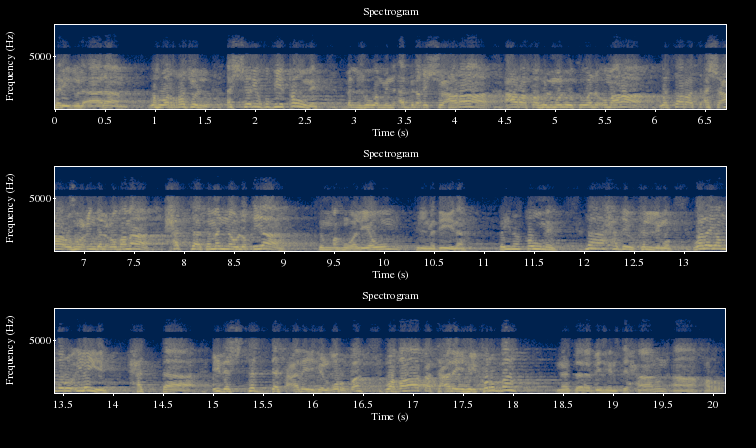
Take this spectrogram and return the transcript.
ترد الآلام وهو الرجل الشريف في قومه بل هو من أبلغ الشعراء عرفه الملوك والأمراء وسرت أشعاره عند العظماء حتى تمنوا لقياه ثم هو اليوم في المدينة. بين قومه. لا أحد يكلمه ولا ينظر إليه حتى إذا اشتدت عليه الغربة وضاقت عليه الكربة نزل به امتحان آخر.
